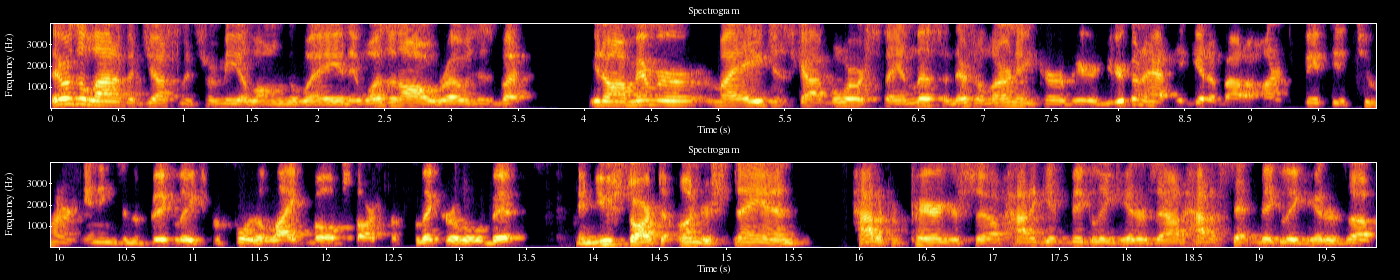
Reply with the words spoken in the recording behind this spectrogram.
there was a lot of adjustments for me along the way, and it wasn't all roses, but you know, I remember my agent Scott Boras saying, "Listen, there's a learning curve here. You're going to have to get about 150 to 200 innings in the big leagues before the light bulb starts to flicker a little bit, and you start to understand how to prepare yourself, how to get big league hitters out, how to set big league hitters up."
